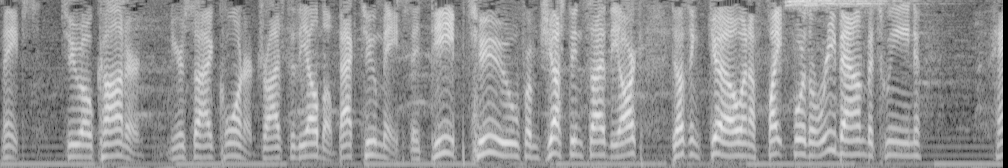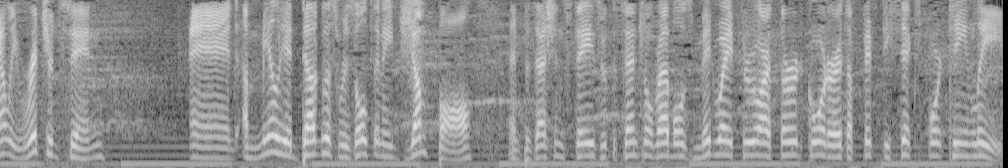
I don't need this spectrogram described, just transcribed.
Mapes to O'Connor. Near side corner. Drives to the elbow. Back to Mapes. A deep two from just inside the arc. Doesn't go. And a fight for the rebound between Hallie Richardson and Amelia Douglas results in a jump ball. And possession stays with the Central Rebels midway through our third quarter. It's a 56 14 lead.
